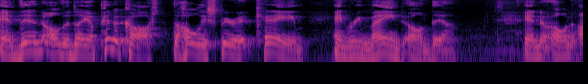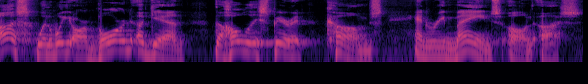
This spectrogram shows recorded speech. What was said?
And then on the day of Pentecost, the Holy Spirit came and remained on them. And on us, when we are born again, the Holy Spirit comes and remains on us.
